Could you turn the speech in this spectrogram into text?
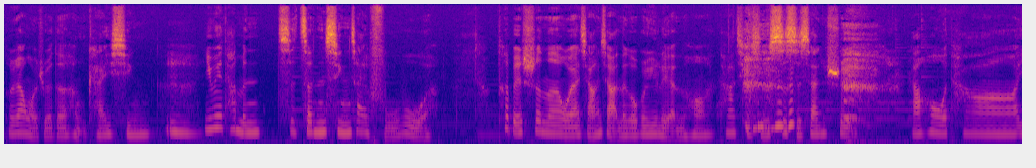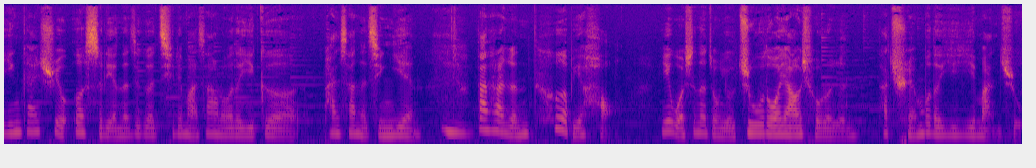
都让我觉得很开心。嗯，因为他们是真心在服务啊。特别是呢，我要讲讲那个威廉哈，他其实 四十三岁，然后他应该是有二十年的这个乞力马扎罗的一个攀山的经验，嗯但他人特别好，因为我是那种有诸多要求的人，他全部都一一满足。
